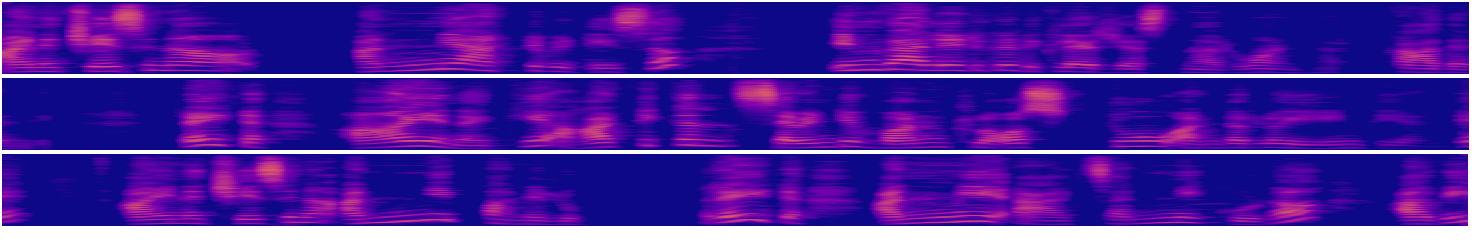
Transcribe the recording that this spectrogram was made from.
ఆయన చేసిన అన్ని యాక్టివిటీస్ ఇన్‌వాలిడ్‌గా డిక్లేర్ చేస్తున్నారు అంటున్నారు. కాదండి. రైట్? ఆయనకి article seventy one clause two అండర్‌లో ఏంటి అంటే, ఆయన చేసిన అన్ని పనులు రైట్? అన్ని యాక్ట్స్ అన్నీ కూడా అవి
